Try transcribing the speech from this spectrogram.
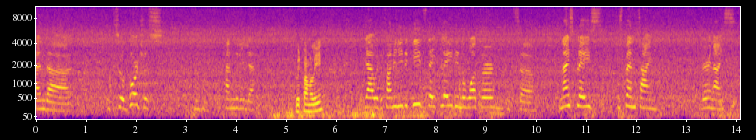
and uh, it's so gorgeous. Alhamdulillah. With family? Yeah, with the family, the kids, they played in the water. It's a nice place to spend time. Very nice.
